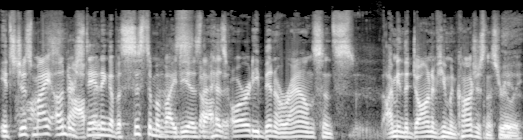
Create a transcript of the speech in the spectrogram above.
It's just oh, my understanding it. of a system of ideas that has it. already been around since, I mean, the dawn of human consciousness, really.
